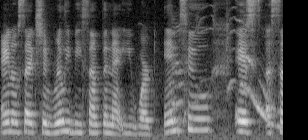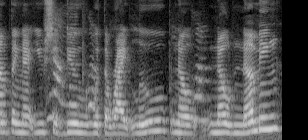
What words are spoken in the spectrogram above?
anal sex should really be something that you work into. It's a, something that you should do with the right lube. No, no numbing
